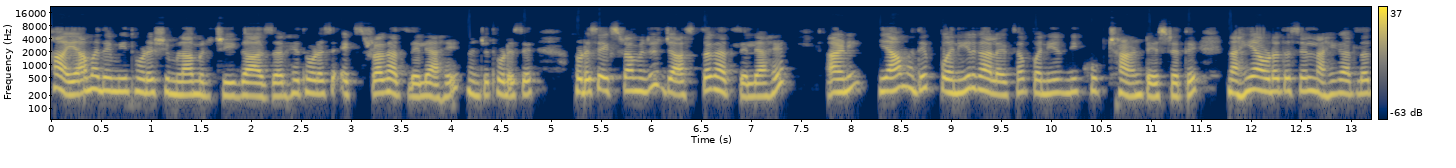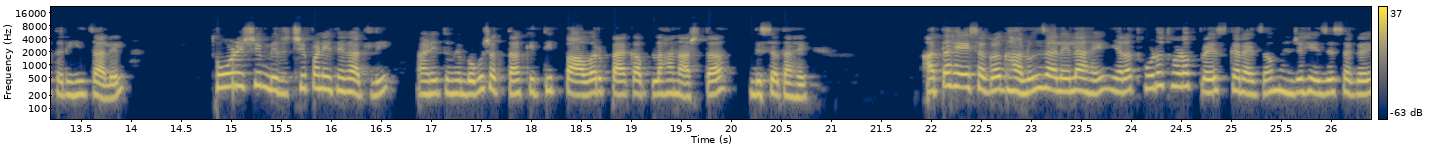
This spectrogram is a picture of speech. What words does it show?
हा यामध्ये मी थोडे शिमला मिरची गाजर हे थोडेसे एक्स्ट्रा घातलेले आहे. म्हणजे थोडेसे थोडेसे एक्स्ट्रा म्हणजे जास्त घातलेले आहे. आणि यामध्ये पनीर घालायचा. पनीरनी खूप छान टेस्ट येते. नाही आवडत असेल नाही घातलं तरीही चालेल. थोडीशी मिरची पण इथे घातली. आणि तुम्ही बघू शकता किती पॉवर पॅक आपला हा नाश्ता दिसत आहे. आता हे सगळं घालून झालेलं आहे. याला थोडं थोडं प्रेस करायचं. म्हणजे हे जे सगळे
